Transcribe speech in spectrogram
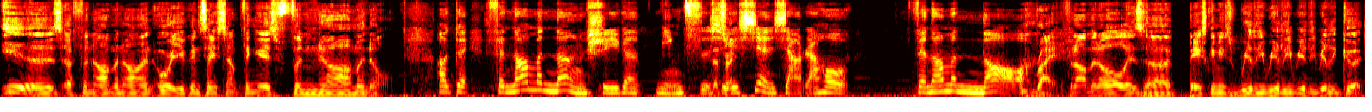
is a phenomenon, or you can say something is phenomenal. 哦，对，phenomenon 是一个名词， That's 是一个 right. 现象，然后 phenomenal Right. Phenomenal is uh, basically means really, really, really, really good.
